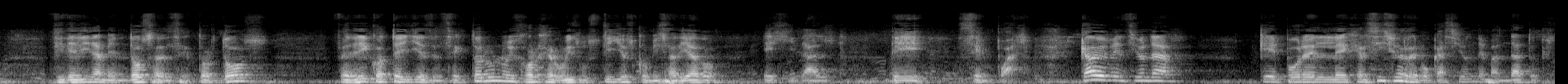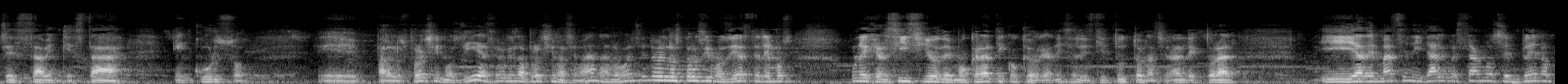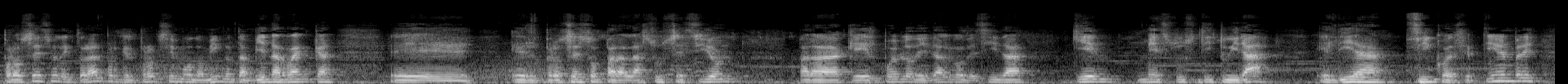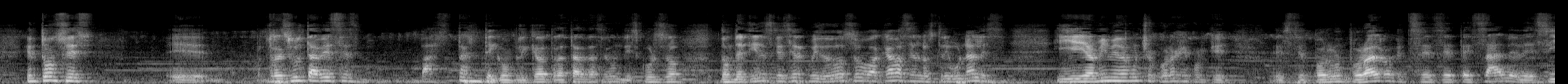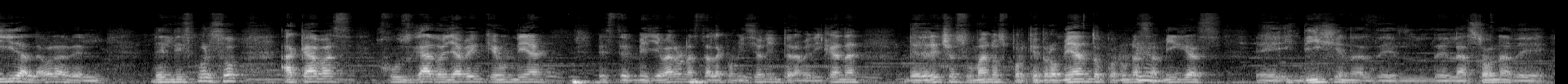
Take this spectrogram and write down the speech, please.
Fidelina Mendoza del sector 2, Federico Telles del sector 1 y Jorge Ruiz Bustillos, comisariado ejidal de Sempoal. Cabe mencionar que por el ejercicio de revocación de mandato que ustedes saben que está en curso eh, para los próximos días, creo que es la próxima semana, ¿no? en los próximos días tenemos un ejercicio democrático que organiza el Instituto Nacional Electoral y además en Hidalgo estamos en pleno proceso electoral porque el próximo domingo también arranca eh, el proceso para la sucesión para que el pueblo de Hidalgo decida quién me sustituirá el día 5 de septiembre. Entonces, eh, resulta a veces bastante complicado tratar de hacer un discurso donde tienes que ser cuidadoso o acabas en los tribunales. Y a mí me da mucho coraje porque este, por, un, por algo que se, te sale decir a la hora del, del discurso, acabas juzgado. Ya ven que un día este, me llevaron hasta la Comisión Interamericana de Derechos Humanos porque bromeando con unas amigas eh, indígenas de, la zona de,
